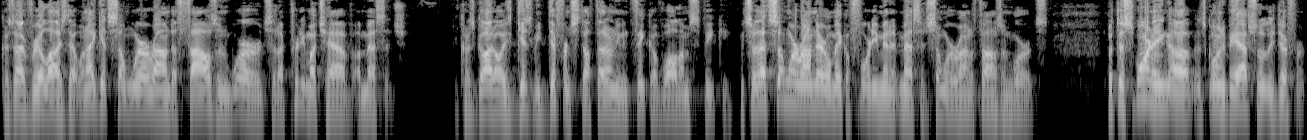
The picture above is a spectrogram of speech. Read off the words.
because I've realized that when I get somewhere around a thousand words, that I pretty much have a message. Because God always gives me different stuff that I don't even think of while I'm speaking. And so that's somewhere around there will make a 40 minute message, somewhere around a thousand words. But this morning, uh, it's going to be absolutely different.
